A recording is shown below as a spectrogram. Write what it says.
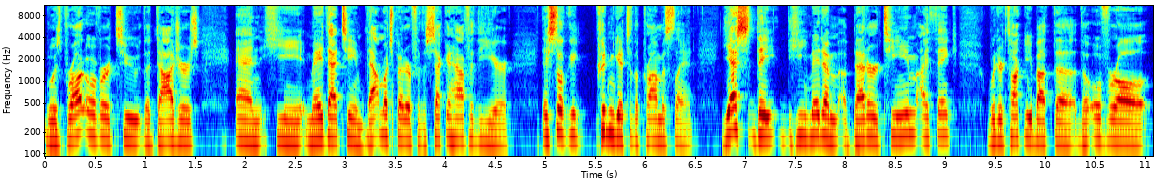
was brought over to the Dodgers and he made that team that much better for the second half of the year, they still couldn't get to the promised land. Yes, they he made them a better team. I think when you're talking about the the overall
